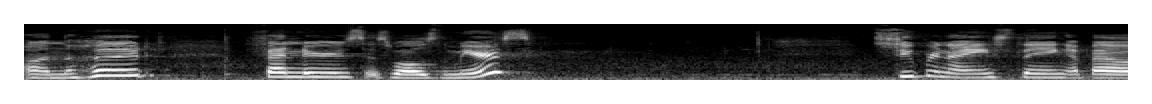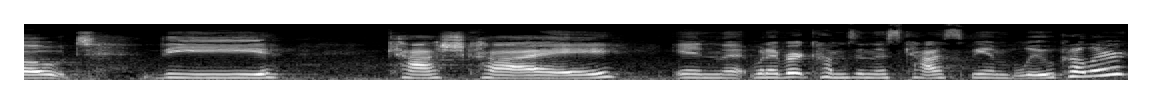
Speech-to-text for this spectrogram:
on the hood, fenders, as well as the mirrors. Super nice thing about the Qashqai in the, whenever it comes in this Caspian blue color,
